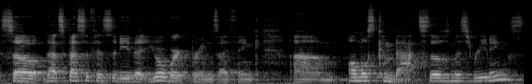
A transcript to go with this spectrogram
So that specificity that your work brings, I think, um, almost combats those misreadings.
